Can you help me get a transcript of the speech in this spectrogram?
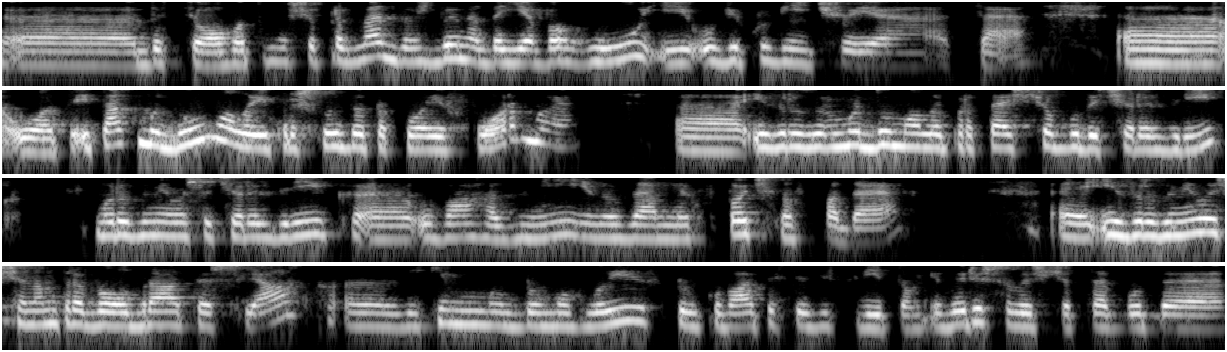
е, до цього, тому що предмет завжди надає вагу і увіковічує це. Е, от і так ми думали і прийшли до такої форми. І ми думали про те, що буде через рік. Ми розуміли, що через рік е, увага ЗМІ іноземних точно впаде, Е, і зрозуміли, що нам треба обрати шлях, е, з яким ми б могли спілкуватися зі світом, і вирішили, що це буде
